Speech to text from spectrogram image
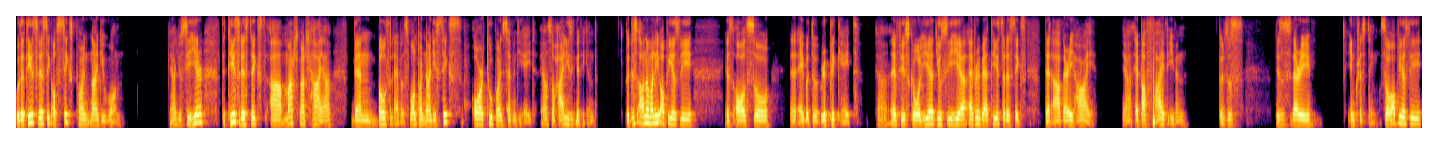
with a T statistic of 6.91. Yeah, you see here, the T statistics are much, much higher than both levels, 1.96 or 2.78. Yeah, so highly significant. So this anomaly obviously is also uh, able to replicate. Yeah, if you scroll here, you see here everywhere T statistics that are very high, yeah, above five even. So this is this is very interesting. So obviously,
